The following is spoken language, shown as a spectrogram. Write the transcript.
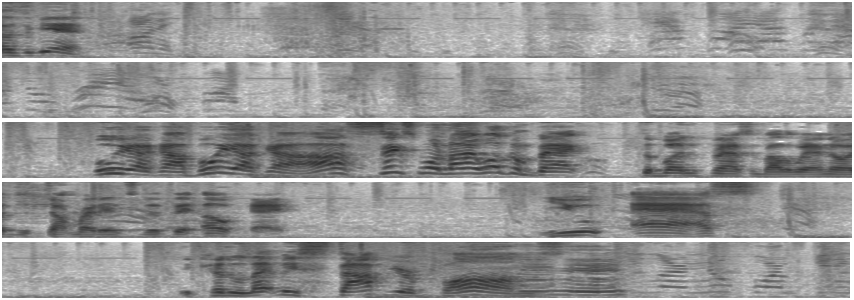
this again. Booyaka, booyaka! Ah, 619, welcome back to Button Smashing. By the way, I know I just jumped right into the thing. Okay. You ass. You could have let me stop your bombs. You learn new forms getting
